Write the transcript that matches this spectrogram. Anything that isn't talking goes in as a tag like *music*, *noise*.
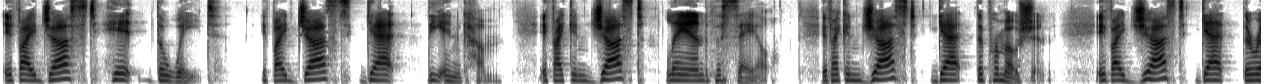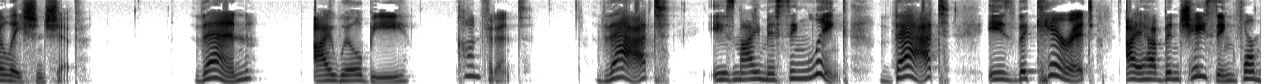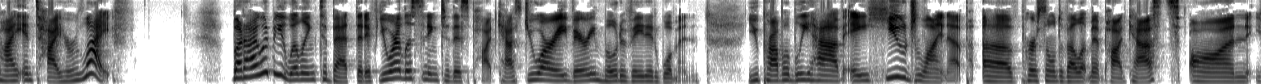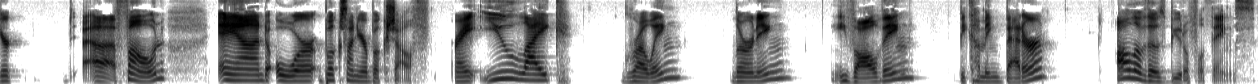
if I just hit the weight, if I just get the income, if I can just land the sale, if I can just get the promotion, if I just get the relationship, then I will be confident. That is my missing link. That is the carrot I have been chasing for my entire life. But I would be willing to bet that if you are listening to this podcast, you are a very motivated woman. You probably have a huge lineup of personal development podcasts on your uh, phone and or books on your bookshelf, right? You like growing, learning, evolving, becoming better, all of those beautiful things.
